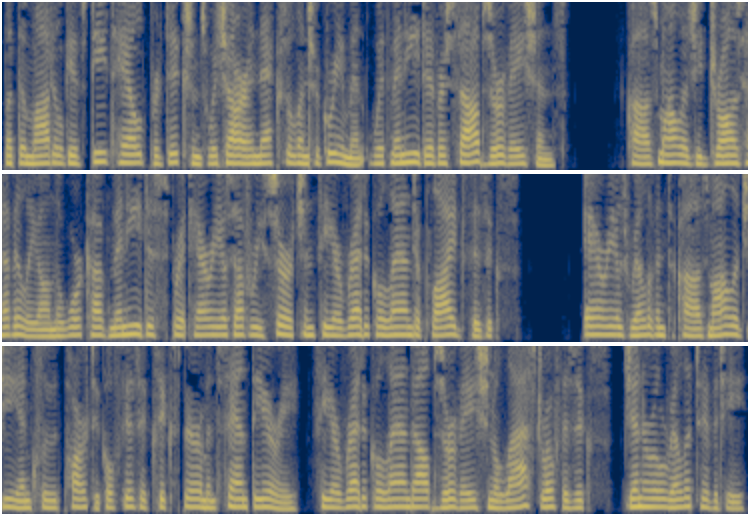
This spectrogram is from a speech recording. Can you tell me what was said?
but the model gives detailed predictions which are in excellent agreement with many diverse observations. Cosmology draws heavily on the work of many disparate areas of research in theoretical and applied physics. Areas relevant to cosmology include particle physics experiments and theory, theoretical and observational astrophysics, general relativity,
